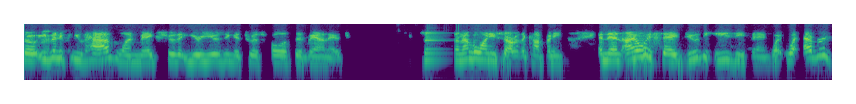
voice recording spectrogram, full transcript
So even if you have one, make sure that you're using it to its fullest advantage. So number one, you start with a company, and then I always say, do the easy thing. What, whatever's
